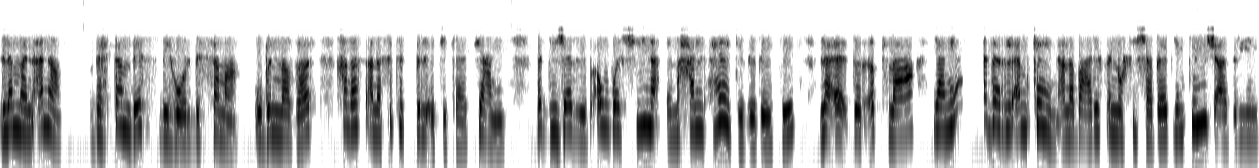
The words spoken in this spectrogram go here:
لما أنا بهتم بس بهول بالسمع وبالنظر خلص أنا فتت بالإتيكيت. يعني بدي أجرب أول شيء نقي محل هادي ببيتي. لاقدر أطلع. يعني قدر الامكان. أنا بعرف انه في شباب يمكن مش قادرين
